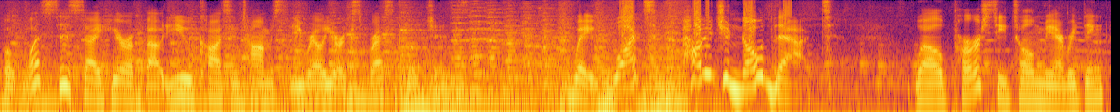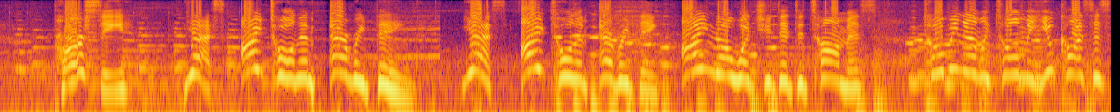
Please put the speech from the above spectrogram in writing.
But what's this I hear about you causing Thomas to derail your Express coaches? Wait, what? How did you know that? Well, Percy told me everything. Percy? Yes, I told him everything! Yes, I told him everything! I know what you did to Thomas! Toby and told me you caused this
